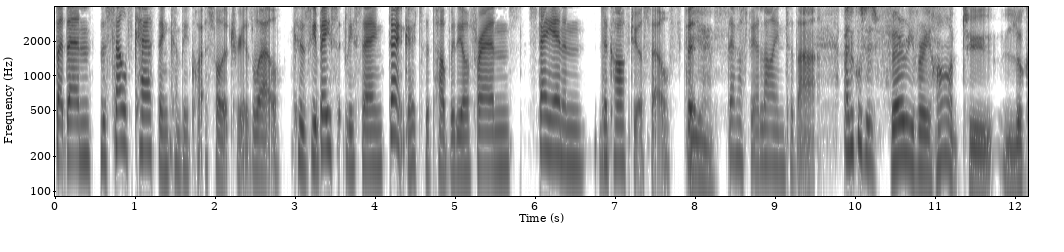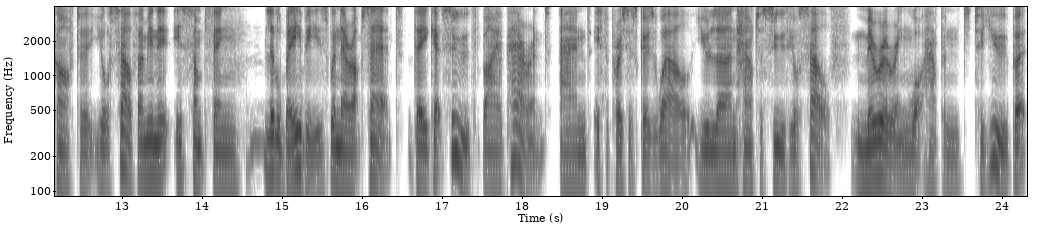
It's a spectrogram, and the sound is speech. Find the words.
But then the self-care thing can be quite solitary as well because you're basically saying don't go to the pub with your friends. Stay in and look after yourself but yes. there must be a line to that And of course, it's very, very hard to look after yourself. I mean, it is something little babies, when they're upset, they get soothed by a parent. And if the process goes well, you learn how to soothe yourself, mirroring what happened to you. But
